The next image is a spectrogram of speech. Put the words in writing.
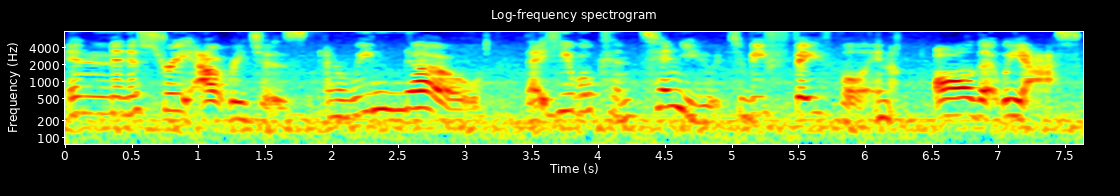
in ministry outreaches, and we know that He will continue to be faithful in all that we ask.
